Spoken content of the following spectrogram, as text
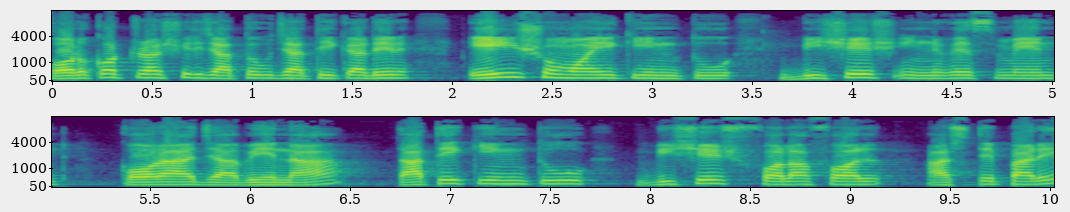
কর্কট রাশির জাতক জাতিকাদের এই সময়ে কিন্তু বিশেষ ইনভেস্টমেন্ট করা যাবে না। তাতে কিন্তু বিশেষ ফলাফল আসতে পারে।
